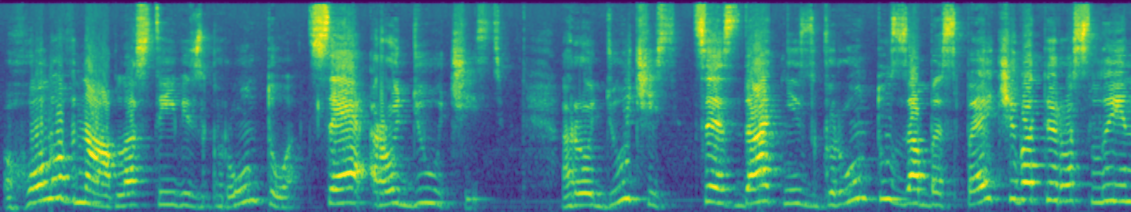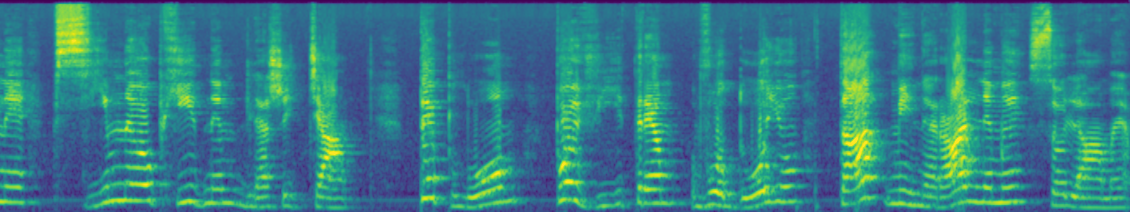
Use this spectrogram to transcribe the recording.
Головна властивість ґрунту це родючість. Родючість це здатність ґрунту забезпечувати рослини всім необхідним для життя теплом, повітрям, водою та мінеральними солями.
